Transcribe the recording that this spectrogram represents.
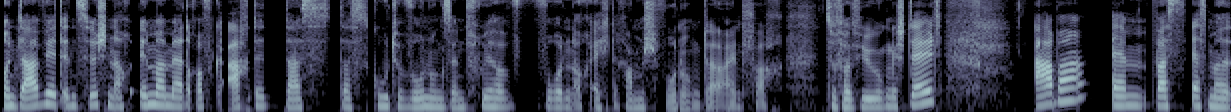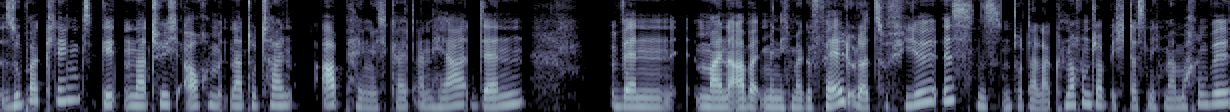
Und da wird inzwischen auch immer mehr darauf geachtet, dass das gute Wohnungen sind. Früher wurden auch echt Ramschwohnungen da einfach zur Verfügung gestellt. Aber ähm, was erstmal super klingt, geht natürlich auch mit einer totalen Abhängigkeit einher, denn wenn meine Arbeit mir nicht mehr gefällt oder zu viel ist, das ist ein totaler Knochenjob, ich das nicht mehr machen will,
